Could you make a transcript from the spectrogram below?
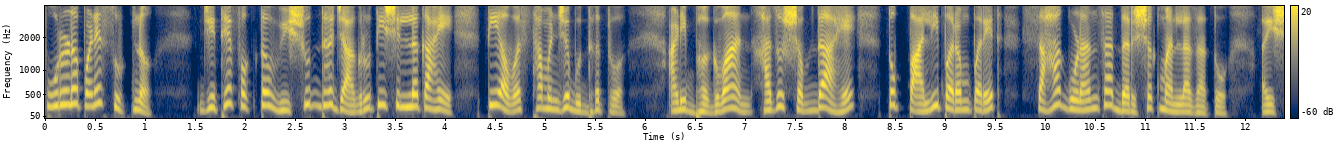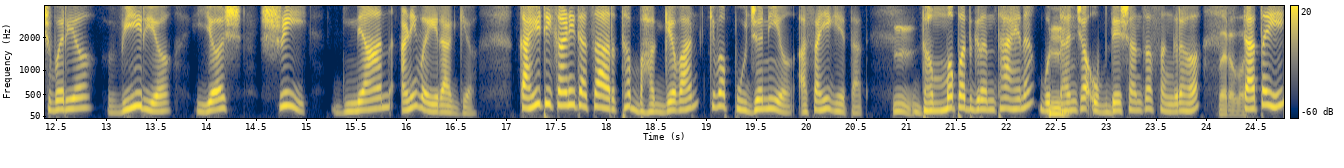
पूर्णपणे सुटणं जिथे फक्त विशुद्ध जागृती शिल्लक आहे ती अवस्था म्हणजे बुद्धत्व. आणि भगवान हा जो शब्द आहे तो पाली परंपरेत सहा गुणांचा दर्शक मानला जातो. ऐश्वर्य वीर्य यश श्री ज्ञान आणि वैराग्य. काही ठिकाणी त्याचा अर्थ भाग्यवान किंवा पूजनीय असाही घेतात. धम्मपद ग्रंथ आहे ना बुद्धांच्या उपदेशांचा संग्रह. त्यातही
